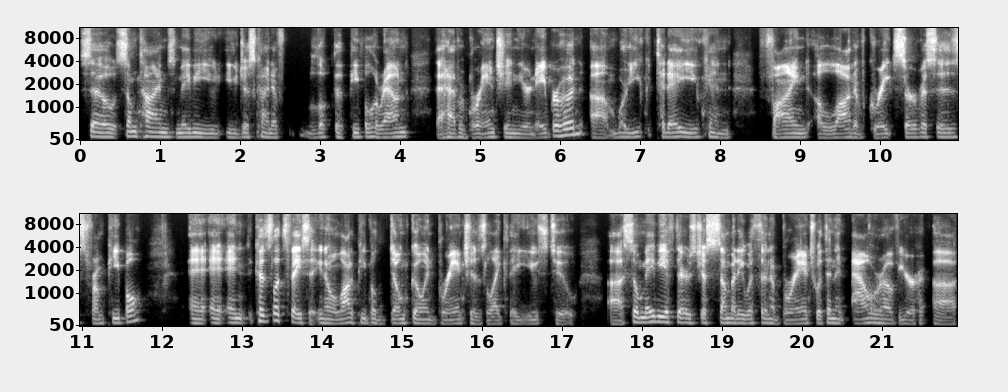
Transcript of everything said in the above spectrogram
So sometimes maybe you you just kind of look the people around that have a branch in your neighborhood um, where you today you can find a lot of great services from people. And because let's face it you know a lot of people don't go in branches like they used to uh, so maybe if there's just somebody within a branch within an hour of your uh,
